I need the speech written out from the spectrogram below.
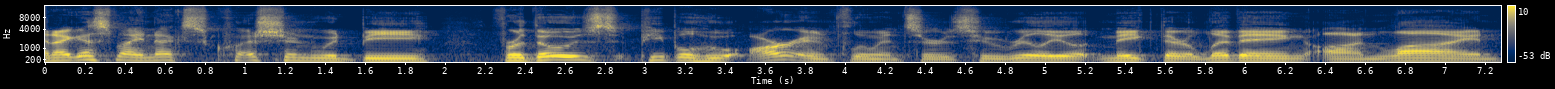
and I guess my next question would be for those people who are influencers who really make their living online,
